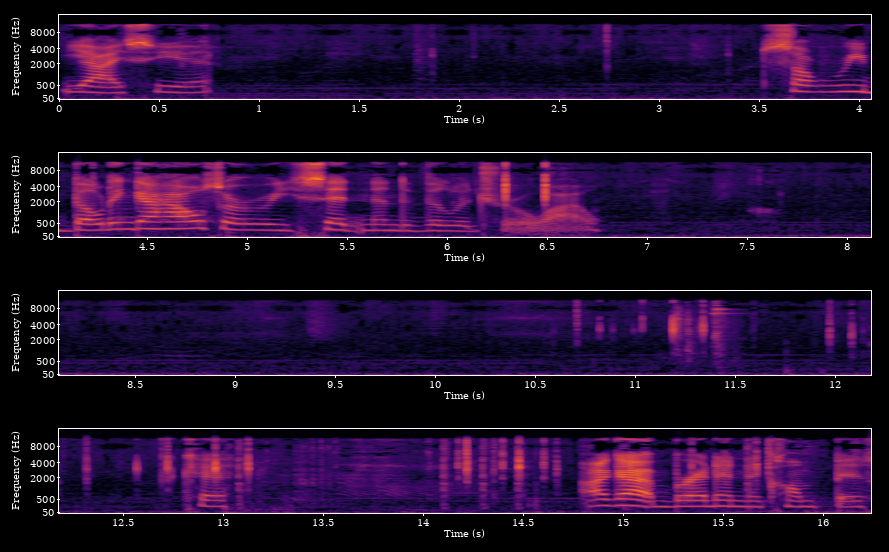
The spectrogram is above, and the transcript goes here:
Yeah, I see it. So are we building a house or are we sitting in the village for a while? Okay. I got bread and a compass.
